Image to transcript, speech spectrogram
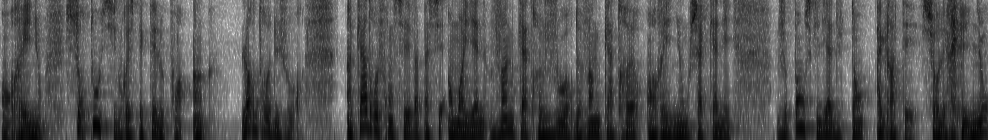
en réunion. Surtout si vous respectez le point 1, l'ordre du jour. Un cadre français va passer en moyenne 24 jours de 24 heures en réunion chaque année. Je pense qu'il y a du temps à gratter sur les réunions,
